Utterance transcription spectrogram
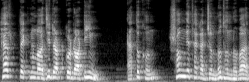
health technology dot co dot in এতক্ষণ সঙ্গে থাকার জন্য ধন্যবাদ।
